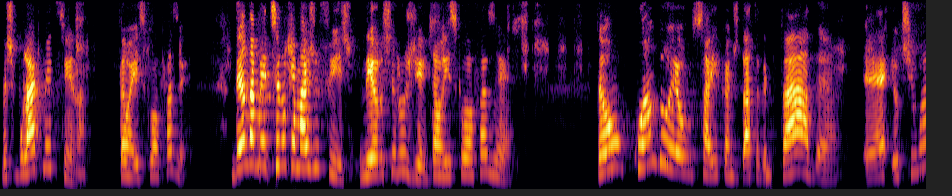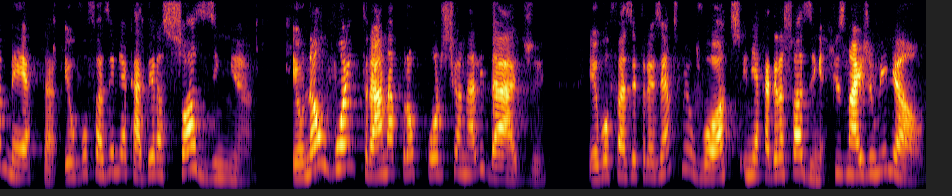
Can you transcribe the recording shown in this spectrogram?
Vestibular de medicina. Então, é isso que eu vou fazer. Dentro da medicina, o que é mais difícil? Neurocirurgia. Então, é isso que eu vou fazer. Então, quando eu saí candidata a deputada, é, eu tinha uma meta. Eu vou fazer minha cadeira sozinha. Eu não vou entrar na proporcionalidade eu vou fazer 300 mil votos e minha cadeira sozinha. Fiz mais de um milhão.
